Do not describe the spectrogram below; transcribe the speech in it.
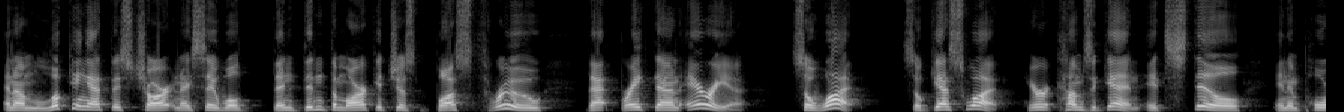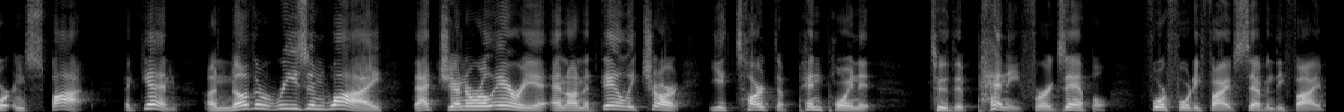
and I'm looking at this chart and I say, well, then didn't the market just bust through that breakdown area? So what? So guess what? Here it comes again. It's still an important spot. Again, another reason why that general area and on a daily chart, it's hard to pinpoint it to the penny. For example, 445.75.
